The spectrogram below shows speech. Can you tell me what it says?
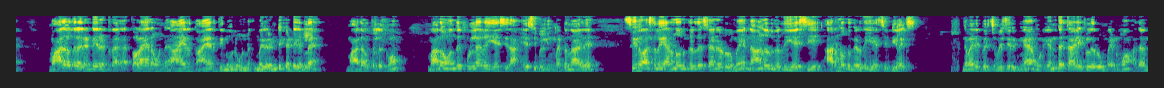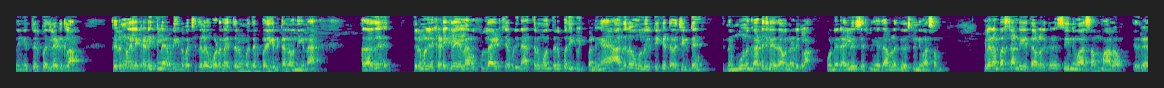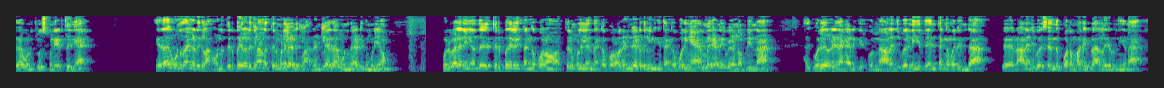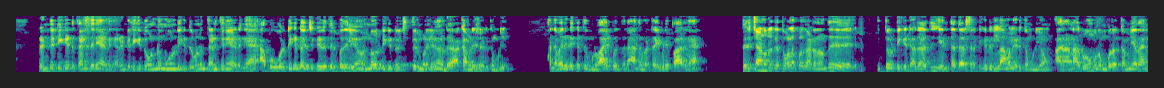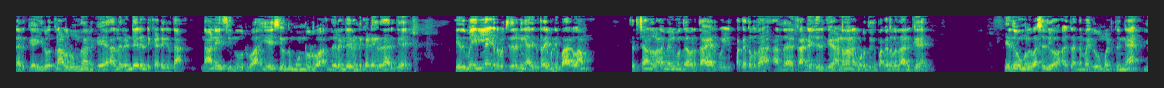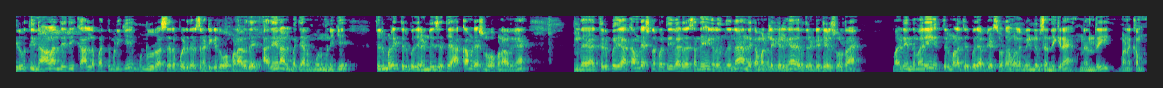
மாதவத்தில் ரெண்டே ரெண்டு தாங்க. தொள்ளாயிரம் ஒன்று ஆயிரத்து ஆயிரத்தி நூறு ஒன்று இதுமாதிரி ரெண்டு கட்டைகளில் மாதவத்தில் இருக்கும். மாதவம் வந்து ஃபுல்லாகவே ஏசி தான். ஏசி பில்டிங் மட்டும்தான் அது. சீனிவாசத்தில் இரநூறுங்கிறது ஸ்டாண்டர்ட் ரூமு நானூறுங்கிறது ஏசி அறநூறுங்கிறது ஏசி டீலக்ஸ் இந்த மாதிரி பிரித்து பிரித்து இருக்குங்க. உங்களுக்கு எந்த தாரிஃபில் ரூம் வேணுமோ அதை நீங்கள் திருப்பதியில் எடுக்கலாம். திருமலையில் கிடைக்கல அப்படிங்கிற பட்சத்தில் உடனே திரும்ப திருப்பதிக்கு ரிட்டர்ன் வந்தீங்கன்னா அதாவது திருமலையில் கிடைக்கல எல்லாம் ஃபுல் ஆயிடுச்சு அப்படின்னா திரும்ப திருப்பதி கிளிக் பண்ணுங்கள் அதில் உங்களுக்கு டிக்கெட்டை வச்சுக்கிட்டு இந்த மூணு காட்டுகள் ஏதாவது ஒன்று எடுக்கலாம். ஒன்று ரயில்வே ஸ்டேஷன் ஏதாவது இருக்கிற ஸ்ரீனிவாசம் இல்லைனா பஸ் ஸ்டாண்டு ஏதாவது இருக்கிற ஸ்ரீனிவாசம் மாதவம். இதில் ஏதாவது ஒன்று சூஸ் பண்ணி எடுத்துங்க. ஏதாவது ஒன்று தாங்க எடுக்கலாம். ஒன்று திருப்பதியில் எடுக்கலாம் இல்லை திருமலையில் எடுக்கலாம். ரெண்டில் ஏதாவது ஒன்று தான் எடுக்க முடியும். ஒருவேளை நீங்கள் வந்து திருப்பதிலையும் தங்க போகிறோம் திருமலையிலையும் தங்க போகிறோம் ரெண்டு இடத்துலையும் நீங்கள் தங்க போகிறீங்க அந்த மாதிரி எனக்கு வேணும் அப்படின்னா அதுக்கு ஒரே வழி தாங்க இருக்குது ஒரு நாலஞ்சு பேர் நீங்கள் தேர்ந்து தங்க மாதிரி இருந்தால் நாலஞ்சு பேர் சேர்ந்து போகிற மாதிரி பிளானில் இருந்தீங்கன்னா ரெண்டு டிக்கெட் தனித்தனியாக எடுங்க. ரெண்டு டிக்கெட் ஒன்று மூணு டிக்கெட் ஒன்று தனித்தனியாக எடுங்க. அப்போ ஒரு டிக்கெட் வச்சு கீழே திருப்பதிலையும் இன்னொரு டிக்கெட் வச்சு திருமலையிலையும் அந்த அக்காமடேஷன் எடுக்க முடியும். அந்த மாதிரி எடுக்கிறதுக்கு வாய்ப்பு இருந்ததுன்னா அந்த மாதிரி ட்ரை பண்ணி பாருங்கள் திருச்சானூர் இருக்க தோழப்ப கார்டன் வந்து வித்தவுட் டிக்கெட் அதாவது எந்த தரிசன டிக்கெட் இல்லாமல் எடுக்க முடியும். அதனால் ரூம் ரொம்ப கம்மியாக தாங்க இருக்குது இருபத்தி நாலு ரூம் தான் இருக்குது அதில் ரெண்டே ரெண்டு கேட்டகரி தான். நான் ஏசி நூறுரூவா ஏசி வந்து முந்நூறுரூவா. இந்த ரெண்டே ரெண்டு கேட்டகரி தான் இருக்குது எதுவுமே இல்லைங்கிற பட்சத்தில் நீங்கள் அதுக்கு ட்ரை பண்ணி பார்க்கலாம். திருச்சானூர் அலமேல் மங்காவரம் தாயார் கோயிலுக்கு பக்கத்தில் தான் அந்த காட்டேஜ் இருக்குது அன்னதான கூடத்துக்கு பக்கத்தில் தான் இருக்குது எது உங்களுக்கு வசதியோ அதுக்கு அந்த மாதிரி ரூம் எடுத்துங்க. இருபத்தி நாலாம் தேதி காலைல பத்து மணிக்கு முந்நூறுரூவா சிறப்பு தரிசன டிக்கெட் ஓப்பன் ஆகுது. அதே நாள் மத்தியானம் மூணு மணிக்கு திருமலை திருப்பதி ரெண்டும் சேர்த்து அக்காமடேஷன் ஓப்பன் ஆகுதுங்க. இந்த திருப்பதி அக்காமடேஷனை பற்றி வேறு ஏதாவது சந்தேகங்கள் இருந்ததுன்னா அந்த கமெண்ட்டில் கேளுங்க. அதை பற்றி டீட்டெயில் சொல்கிறேன் மறுபடியும் இந்த மாதிரி திருமலை திருப்பதி அப்டேட்ஸோடு உங்களை மீண்டும் சந்திக்கிறேன். நன்றி. வணக்கம்.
